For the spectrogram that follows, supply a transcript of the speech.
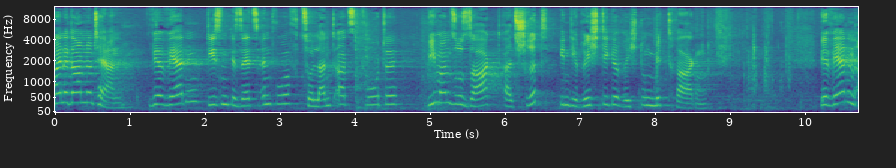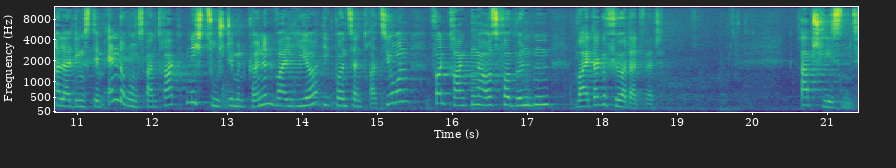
Meine Damen und Herren, wir werden diesen Gesetzentwurf zur Landarztquote wie man so sagt, als Schritt in die richtige Richtung mittragen. Wir werden allerdings dem Änderungsantrag nicht zustimmen können, weil hier die Konzentration von Krankenhausverbünden weiter gefördert wird. Abschließend.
